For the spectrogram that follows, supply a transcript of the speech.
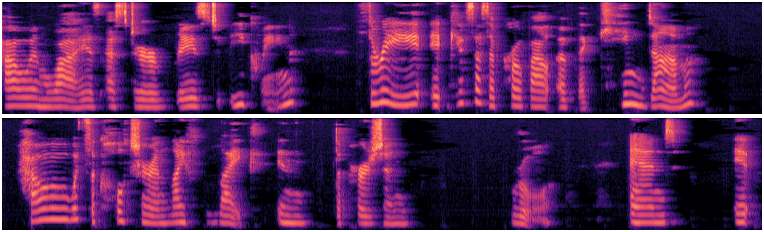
how and why is Esther raised to be queen. Three, it gives us a profile of the kingdom. How, what's the culture and life like in the Persian rule? And it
